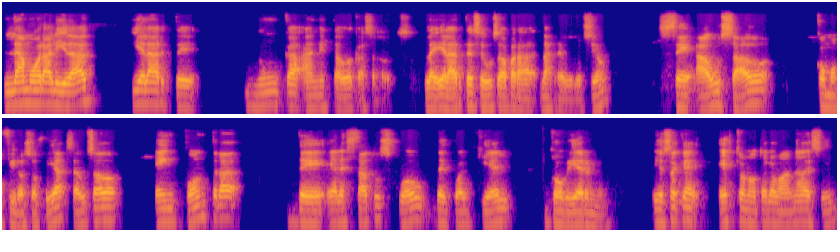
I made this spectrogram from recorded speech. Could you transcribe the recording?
la moralidad y el arte nunca han estado casados. El arte se usa para la revolución, se ha usado como filosofía, se ha usado en contra del status quo de cualquier gobierno. Yo sé que esto no te lo van a decir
